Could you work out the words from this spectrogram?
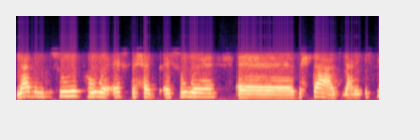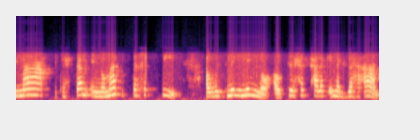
لازم تشوف هو إيش بحب، إيش هو آه بحتاج، يعني الاستماع تهتم إنه ما تتخذ فيه أو تمل منه أو تحس حالك إنك زهقان،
